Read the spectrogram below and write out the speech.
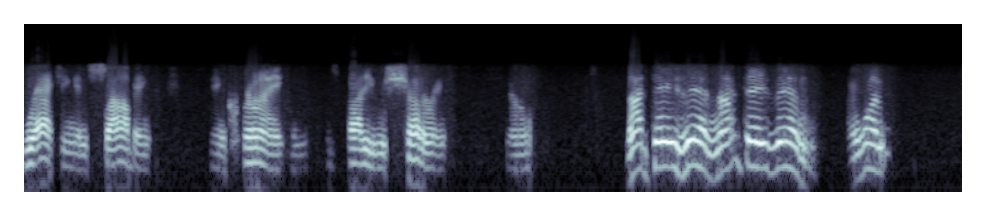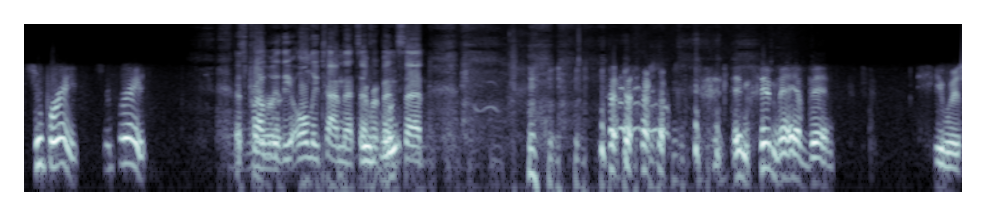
racking and sobbing and crying, and his body was shuddering. You know, not Days Inn, not Days Inn. I want Super Eight, Super Eight. That's probably the only time that's ever been said. it, it may have been. He was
